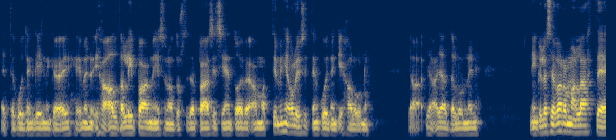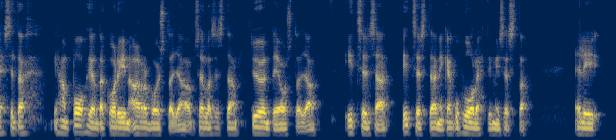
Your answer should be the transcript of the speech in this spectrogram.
että kuitenkin niin ei, ei mennyt ihan alta lipaan niin sanotusti, että pääsi siihen toiveammattiin, mihin oli sitten kuitenkin halunnut ja, ja ajatellut, niin, niin kyllä se varmaan lähtee siltä ihan pohjalta kodin arvoista ja sellaisesta työnteosta ja itsensä, itsestään ikään kuin huolehtimisesta. Eli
